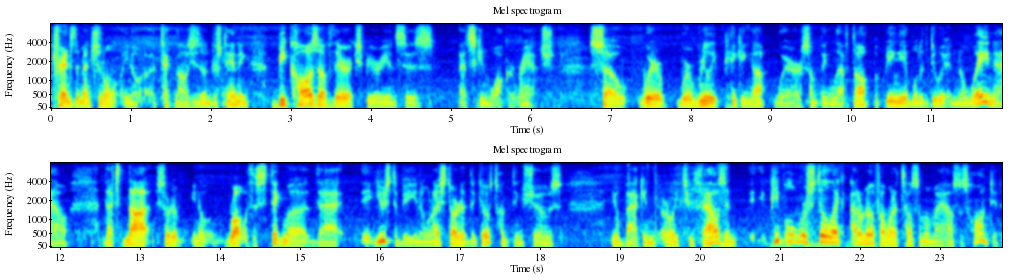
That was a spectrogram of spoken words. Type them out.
transdimensional, you know, technologies and understanding because of their experiences at Skinwalker Ranch. So we're we're really picking up where something left off, but being able to do it in a way now that's not sort of you know wrought with a stigma that it used to be. You know, when I started the ghost hunting shows, you know, back in early 2000, people were still like, I don't know if I want to tell someone my house is haunted.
